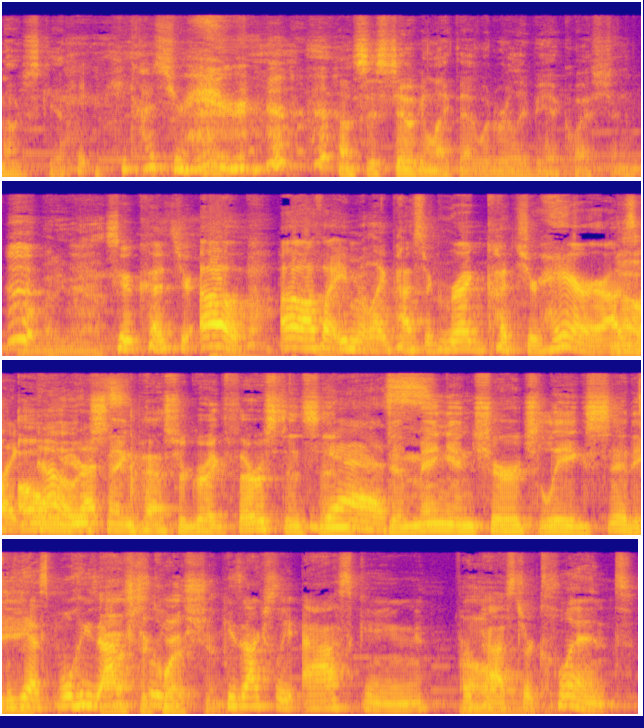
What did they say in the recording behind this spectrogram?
No, I'm just kidding. He, he cuts your hair. I was just joking. Like that would really be a question. Anybody would ask. Who cuts your? Oh, oh! I thought you meant like Pastor Greg cuts your hair. I was like, oh, no. you're that's... saying Pastor Greg Thurstonson, yes. Dominion Church, League City. Yes. Well, he's asked actually a question. he's actually asking for Oh. Pastor Clint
